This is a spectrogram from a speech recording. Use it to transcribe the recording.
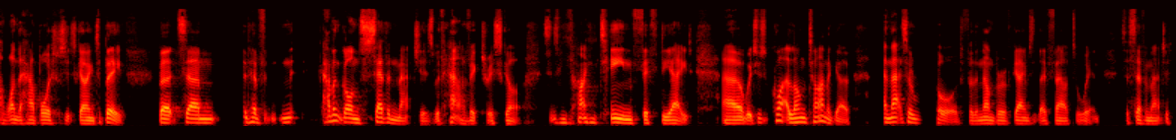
I wonder how boisterous it's going to be. But um, have haven't gone seven matches without a victory, Scott, since 1958, uh, which is quite a long time ago, and that's a record for the number of games that they failed to win. So seven matches.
